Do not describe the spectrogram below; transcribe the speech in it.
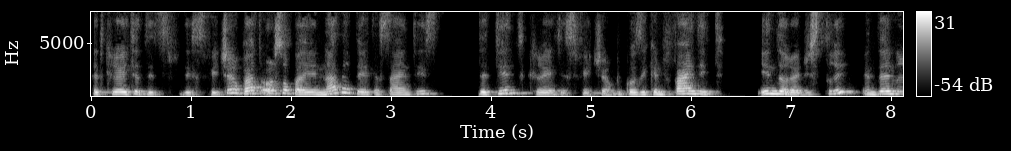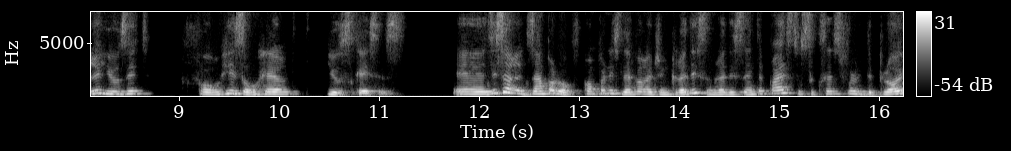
that created this, this feature, but also by another data scientist that didn't create this feature because he can find it in the registry and then reuse it for his or her use cases. Uh, these are examples of companies leveraging Redis and Redis Enterprise to successfully deploy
